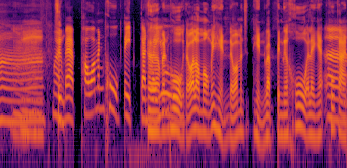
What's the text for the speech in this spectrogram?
อ่าม เหมืซึ่อนงแบบ เพราะว่ามันผูกติดกันเอไว้ออยู่มันผูกแต่ว่าเรามองไม่เห็นแต่ว่ามันเห็นแบบเป็นเนื้อคู่อะไรเงี้ยอ่าคู่กัน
